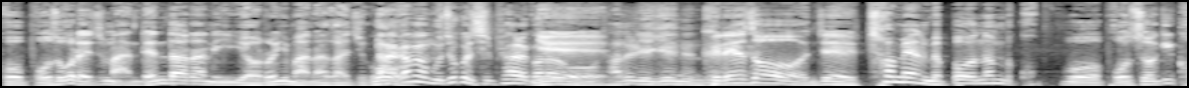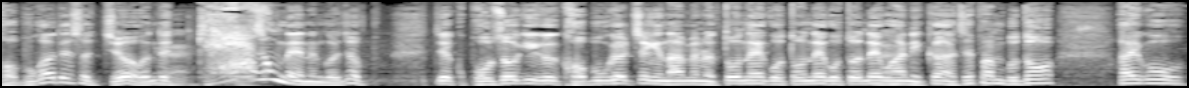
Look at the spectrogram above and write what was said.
그 보석을 해주면 안 된다라는 이 여론이 많아가지고 나가면 무조건 집회할 거라고 다들 얘기했는데. 그래서 이제 처음에는 몇 번은 고- 뭐 보석이 거부가 됐었죠. 근데 네. 계속 내는 거죠. 이제 보석이 그 거부 결정이 나면은 또 내고 또 내고 또 네. 내고 하니까 재판부도 아이고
